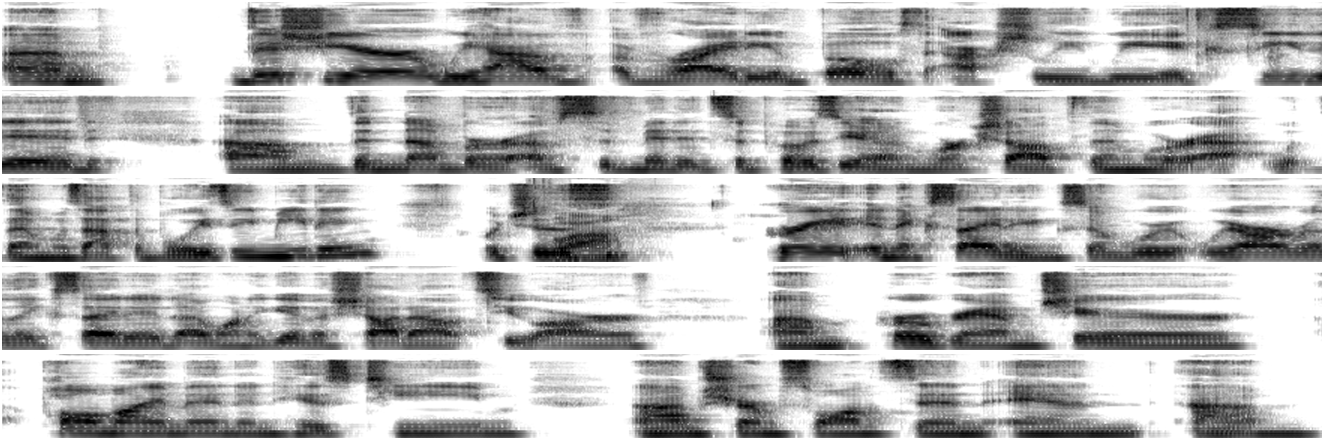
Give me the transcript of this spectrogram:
Um, this year we have a variety of both. Actually, we exceeded um, the number of submitted symposia and workshop than were at than was at the Boise meeting, which is wow. great and exciting. So we we are really excited. I want to give a shout out to our um, program chair Paul Meiman and his team um, Sherm Swanson and um,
